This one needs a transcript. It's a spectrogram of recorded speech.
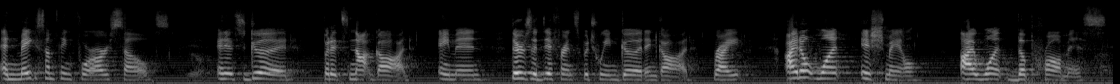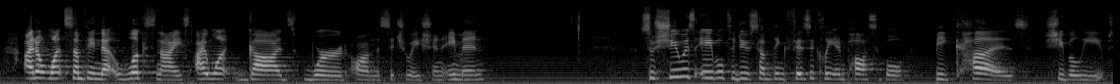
and make something for ourselves. Yeah. And it's good, but it's not God. Amen. There's a difference between good and God, right? I don't want Ishmael. I want the promise. I don't want something that looks nice. I want God's word on the situation. Amen. So she was able to do something physically impossible because she believed,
